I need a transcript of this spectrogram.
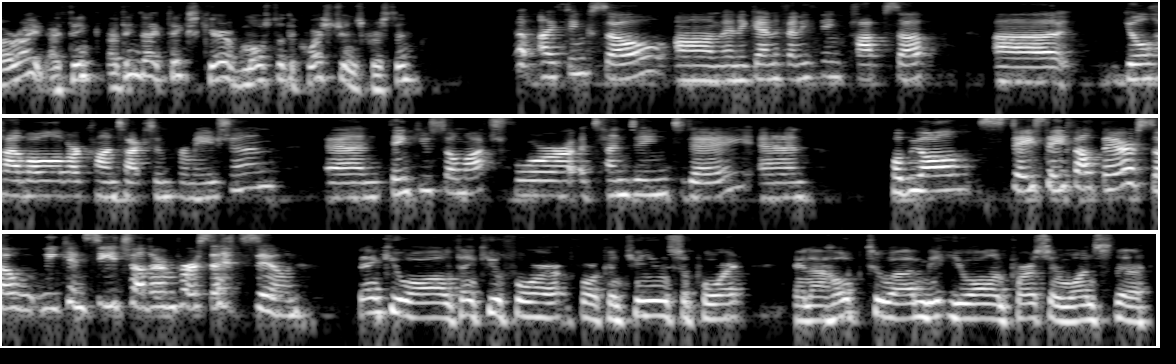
All right, I think, I think that takes care of most of the questions, Kristen. Yep, I think so. Um, and again, if anything pops up, uh, you'll have all of our contact information. And thank you so much for attending today and hope you all stay safe out there so we can see each other in person soon. Thank you all. Thank you for, for continuing support. And I hope to uh, meet you all in person once the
